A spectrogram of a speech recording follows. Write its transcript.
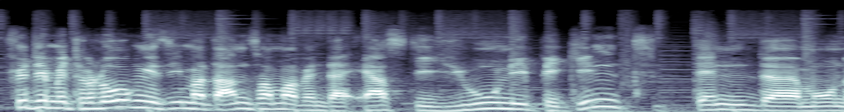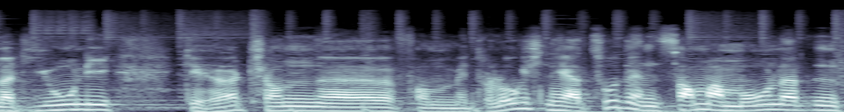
Für die Meteorologen ist immer dann Sommer, wenn der 1. Juni beginnt, denn der Monat Juni gehört schon äh, vom meteorologischen her zu den Sommermonaten.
